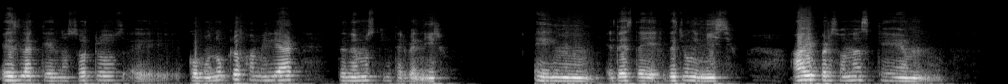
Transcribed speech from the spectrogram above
es la que nosotros eh, como núcleo familiar tenemos que intervenir en, desde, desde un inicio. Hay personas que,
